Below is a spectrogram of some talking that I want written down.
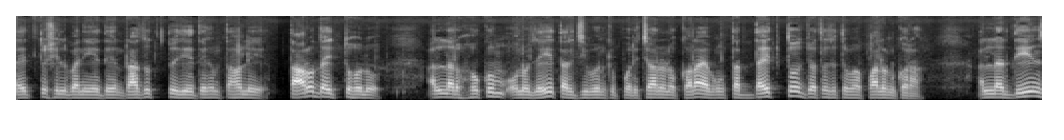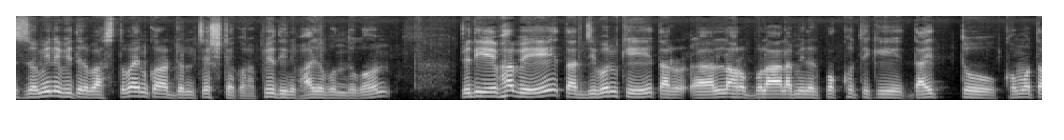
দায়িত্বশীল বানিয়ে দেন, রাজত্ব দিয়ে দেন, তাহলে তারও দায়িত্ব হলো আল্লাহর হুকুম অনুযায়ী তার জীবনকে পরিচালনা করা এবং তার দায়িত্ব যথাযথভাবে পালন করা। আল্লাহর দিন জমিনের ভিতরে বাস্তবায়ন করার জন্য চেষ্টা করা। প্রিয় দিনী ভাই ও বন্ধুগণ, যদি এভাবে তার জীবনকে তার আল্লাহ রব্বুল্লা আলমিনের পক্ষ থেকে দায়িত্ব ক্ষমতা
